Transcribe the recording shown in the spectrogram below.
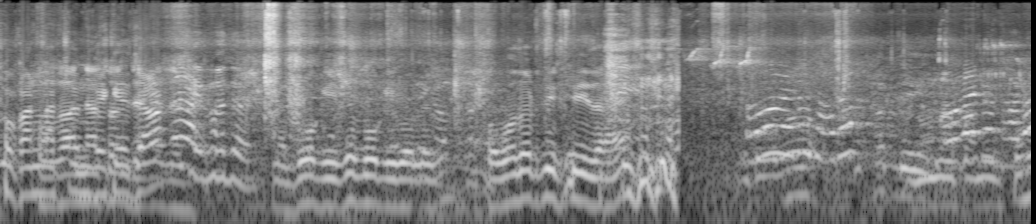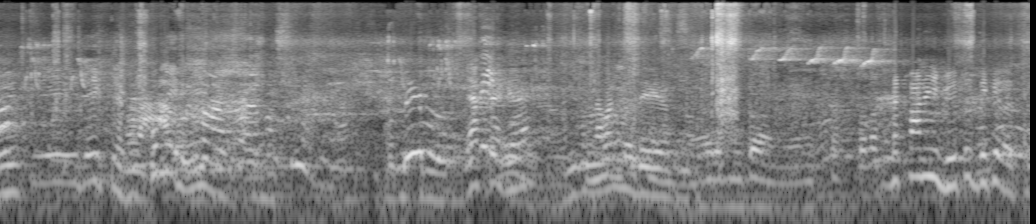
খোকার নাচন দেখে যা। বগি যে বগি বলে। ও বদর তুই ফিরে পানির ভেতর দেখে যাচ্ছে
